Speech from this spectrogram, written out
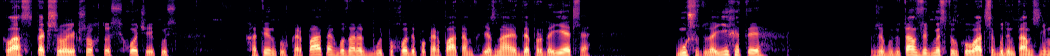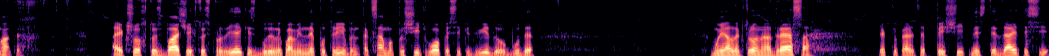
клас. Так що, якщо хтось хоче якусь хатинку в Карпатах, бо зараз будуть походи по Карпатам, я знаю, де продається. Мушу туди їхати. Вже буду там з людьми спілкуватися, будемо там знімати. А якщо хтось бачить, хтось продає якийсь будинок, вам він не потрібен, так само пишіть в описі під відео, буде моя електронна адреса. Як то кажеться, пишіть, не стидайтеся.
